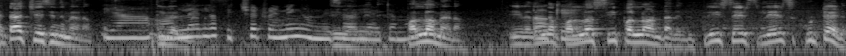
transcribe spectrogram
అటాచ్ చేసింది మేడం. యా ఆన్లైన్లో పిక్చర్ ట్రెండింగ్ ఉంది సారీ ఐటమ్. పల్లో మేడం. ఈ విధంగా పల్లో సి పల్లో అంటారు ఇది. త్రీ సైడ్స్ లేస్ కుట్టాడు.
